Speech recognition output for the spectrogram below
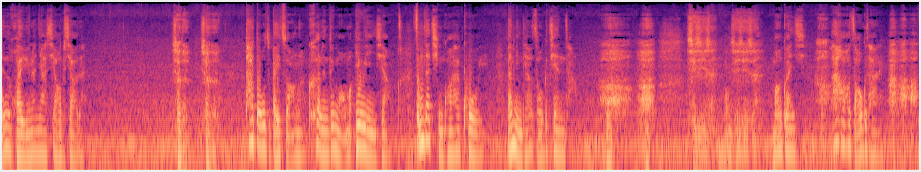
你看我的爱人怀孕了，你还晓不晓得？晓得晓得。他肚子被撞了，可能对毛毛有影响。现在情况还可以，但明天要做个检查。好，好，谢谢医生，谢谢医生。没关系，我还好好照顾他呢。好好好。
